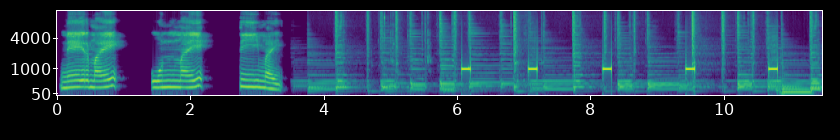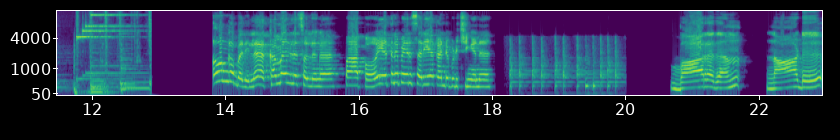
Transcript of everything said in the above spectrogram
நேர்மை உண்மை தீமை. பதில கமெண்ட்ல சொல்லுங்க. பாப்போம் எத்தனை பேர் சரியா கண்டுபிடிச்சீங்கன்னு. பாரதம் நாடு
